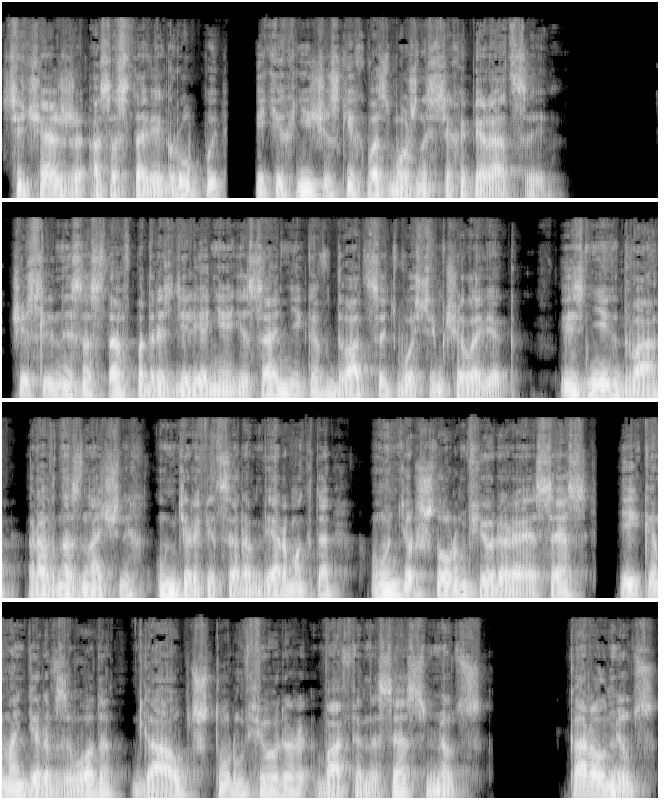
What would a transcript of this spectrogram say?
Сейчас же о составе группы и технических возможностях операции. Численный состав подразделения десантников – 28 человек. Из них два равнозначных унтер-офицерам вермахта, унтерштурмфюрера СС и командир взвода гауптштурмфюрер Waffen-СС Мюц. Карл Мюц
